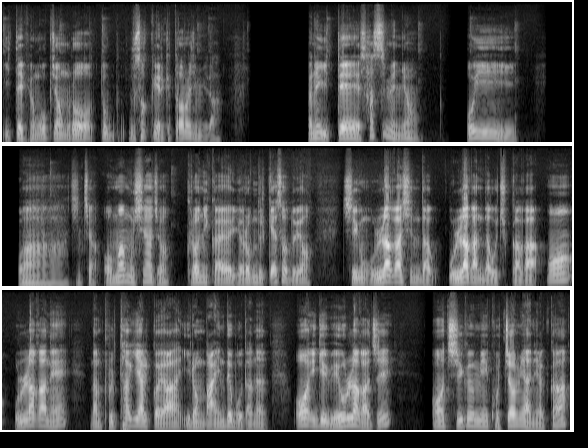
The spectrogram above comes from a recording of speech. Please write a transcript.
이때 변곡점으로 또 무섭게 이렇게 떨어집니다. 만약 이때 샀으면요. 거의 와, 진짜 어마무시하죠. 그러니까요. 여러분들께서도요. 지금 올라가신다고 올라간다고 주가가 어, 올라가네. 난 불타기 할 거야. 이런 마인드보다는 어, 이게 왜 올라가지? 어, 지금이 고점이 아닐까?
